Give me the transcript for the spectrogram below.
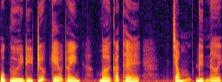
một người đi trước kéo thuyền mới có thể chóng đến nơi.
